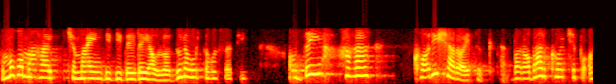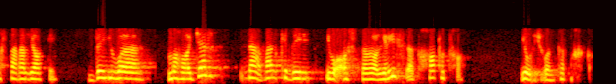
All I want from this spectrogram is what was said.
په مغه مهال چې مایندې دي د دوی اولادونه ورته وساتي او دوی هغه کاری شرایط برابر کار چه په استرالیا کې د یو مهاجر نه بلکې د یو استرالیایی سره په خوا په خوا یو ژوند ته مخکړه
